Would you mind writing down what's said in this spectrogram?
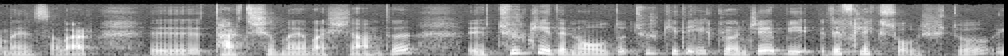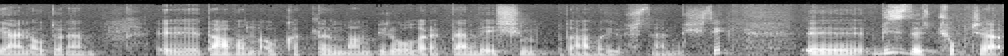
anayasalar e, tartışılmaya başlandı. Türkiye'de ne oldu? Türkiye'de ilk önce bir refleks oluştu. Yani o dönem davanın avukatlarından biri olarak ben ve eşim bu davayı üstlenmiştik. Ee, biz de çokça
